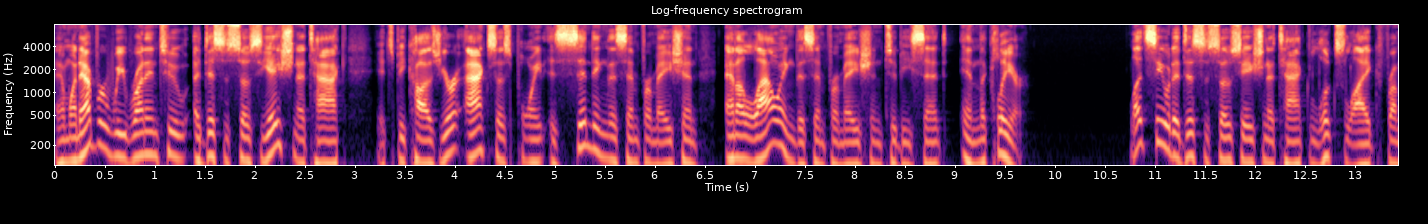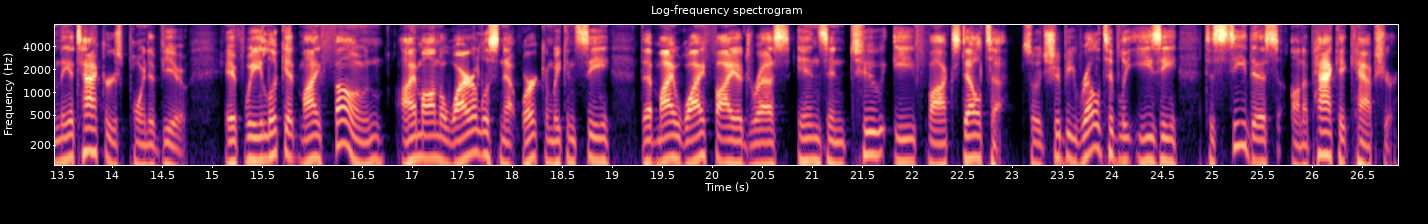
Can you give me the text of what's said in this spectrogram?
And whenever we run into a disassociation attack, it's because your access point is sending this information and allowing this information to be sent in the clear. Let's see what a disassociation attack looks like from the attacker's point of view. If we look at my phone, I'm on a wireless network and we can see that my Wi Fi address ends in 2E Fox Delta. So it should be relatively easy to see this on a packet capture,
